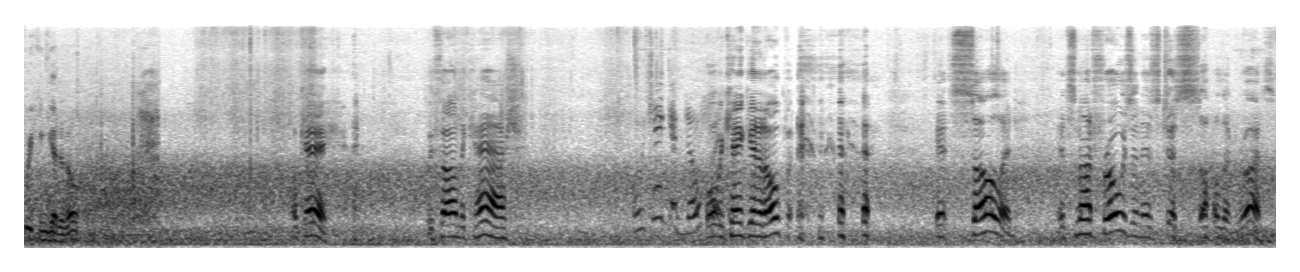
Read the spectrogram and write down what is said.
we can get it open. Okay, we found the cache. We can't get it open. Well, we can't get it open. it's solid. It's not frozen, it's just solid rust.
